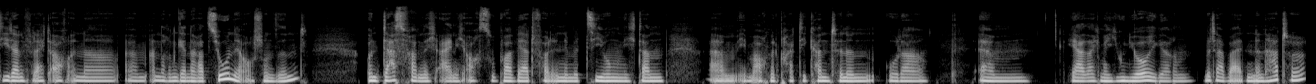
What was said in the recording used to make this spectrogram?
die dann vielleicht auch in einer ähm, anderen Generation ja auch schon sind. Und das fand ich eigentlich auch super wertvoll in den Beziehungen, die ich dann ähm, eben auch mit Praktikantinnen oder ähm, ja, sag ich mal, juniorigeren Mitarbeitenden hatte.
